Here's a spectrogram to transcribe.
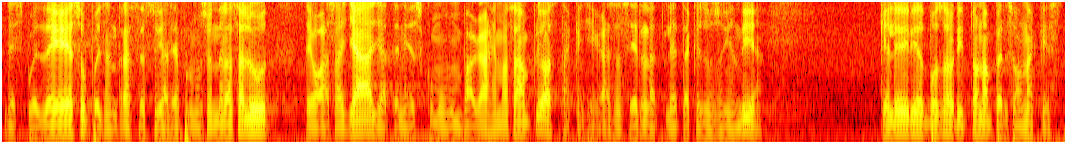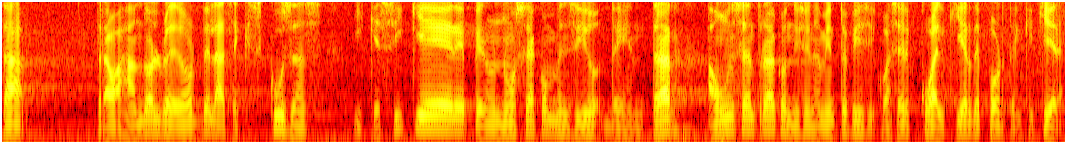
Después de eso, pues entraste a estudiar la promoción de la salud, te vas allá, ya tenés como un bagaje más amplio hasta que llegas a ser el atleta que sos hoy en día. ¿Qué le dirías vos ahorita a una persona que está trabajando alrededor de las excusas y que sí quiere, pero no se ha convencido de entrar a un centro de acondicionamiento físico, hacer cualquier deporte, el que quiera,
